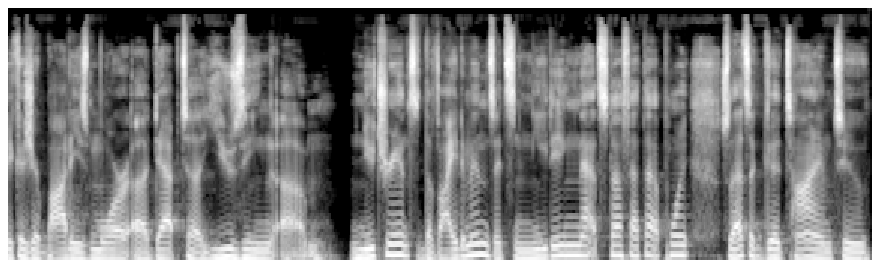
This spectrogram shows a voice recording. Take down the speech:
because your body's more adept to using um, nutrients, the vitamins, it's needing that stuff at that point. So that's a good time to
